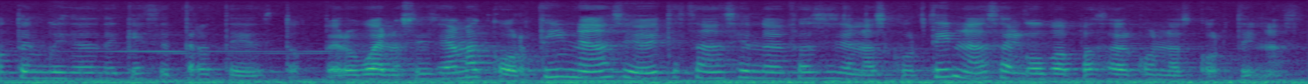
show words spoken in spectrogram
No tengo idea de qué se trate esto. Pero bueno, si se llama cortinas y ahorita están haciendo énfasis en las cortinas, algo va a pasar con las cortinas.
